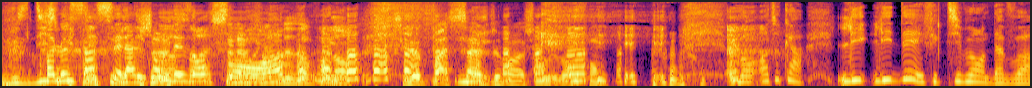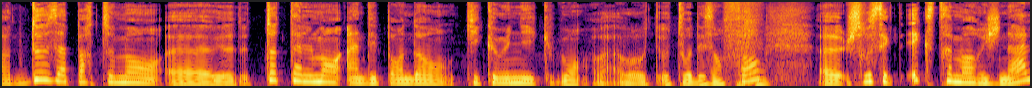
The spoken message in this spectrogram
vous, vous disputez le sas, c'est la chambre des la chambre hein. des enfants, c'est le passage Mais- devant la chambre des enfants. bon, en tout cas, l'i- l'idée effectivement d'avoir deux appartements euh, totalement indépendants qui communiquent bon au- autour des enfants, euh, je trouve que c'est extrêmement original.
